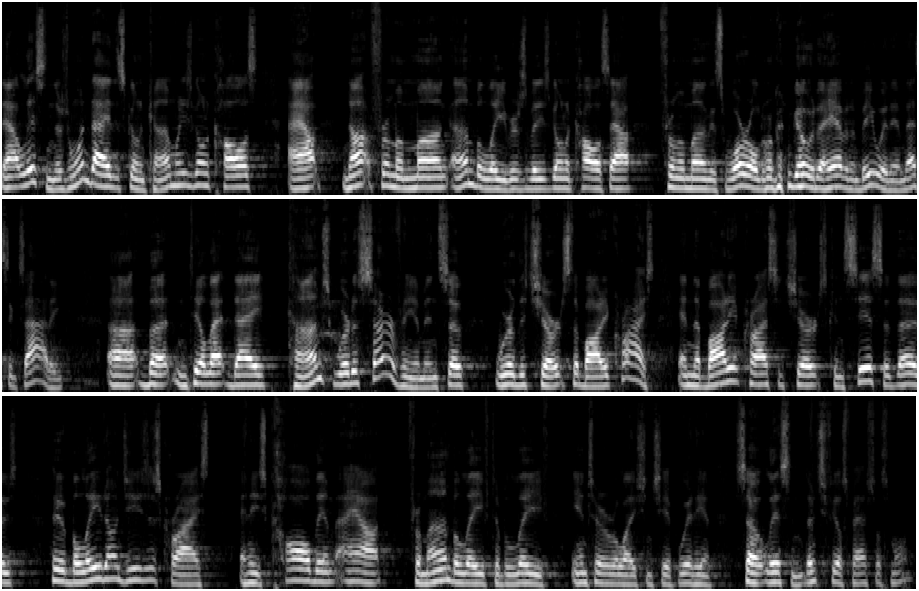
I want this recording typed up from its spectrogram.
Now, listen, there's one day that's going to come when He's going to call us out, not from among unbelievers, but He's going to call us out from among this world. And We're going to go to heaven and be with Him. That's exciting. Uh, but until that day comes, we're to serve Him. And so we're the church, the body of Christ. And the body of Christ, the church, consists of those who have believed on Jesus Christ and He's called them out from unbelief to belief into a relationship with Him. So listen, don't you feel special this morning?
